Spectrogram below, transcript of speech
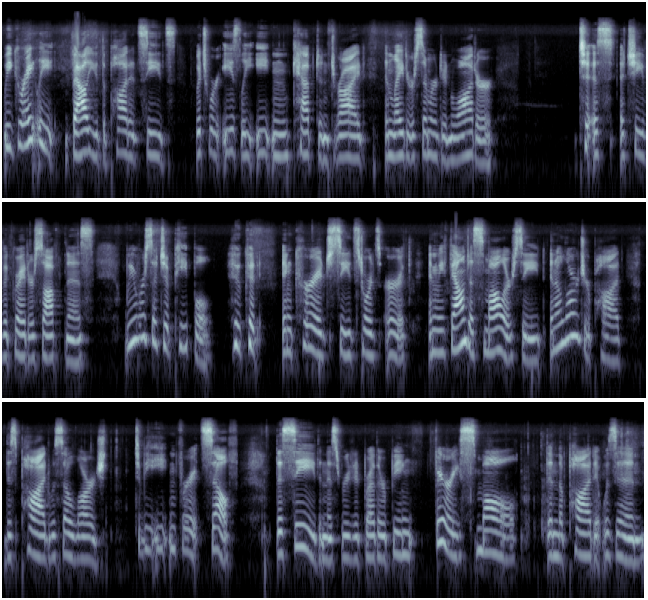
We greatly valued the potted seeds, which were easily eaten, kept, and dried, and later simmered in water to achieve a greater softness. We were such a people who could encourage seeds towards earth and we found a smaller seed in a larger pod. This pod was so large to be eaten for itself, the seed in this rooted brother being very small than the pod it was in.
